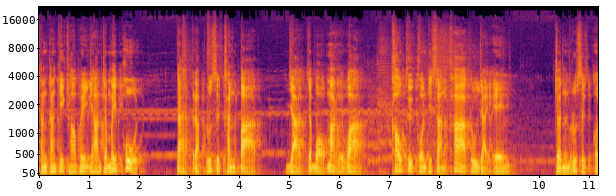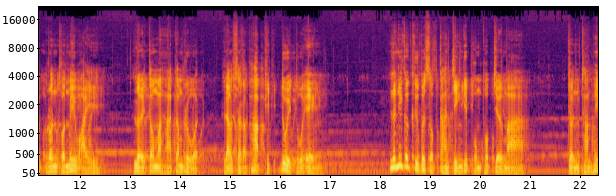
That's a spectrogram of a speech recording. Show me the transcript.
ทั้งๆทที่เขาพยายามจะไม่พูด แต่กลับรู้สึกคันปาก อยากจะบอกมากเลยว่า เขาคือคนที่สั่งฆ่าครูใหญ่เอง จนรู้สึกอดรนทนไม่ไหว เลยต้องมาหาตำรวจแล้วสารภาพผิดด้วยตัวเอง และนี่ก็คือประสบการณ์จริงที่ผมพบเจอมา จนทำให้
